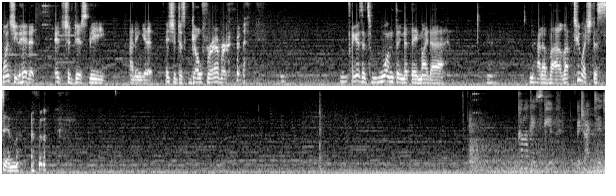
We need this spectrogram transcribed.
Once you hit it, it should just be I didn't get it. It should just go forever. I guess it's one thing that they might uh not have uh, left too much to sim. Cargo scoop retracted.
